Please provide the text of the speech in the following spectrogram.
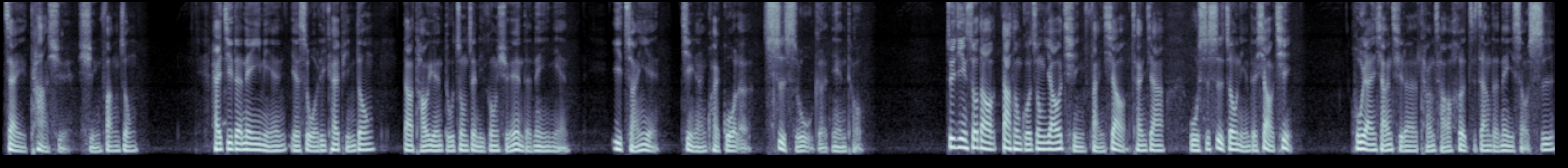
再踏雪寻芳踪。还记得那一年，也是我离开屏东到桃园读中正理工学院的那一年。一转眼，竟然快过了四十五个年头。最近收到大同国中邀请返校参加五十四周年的校庆，忽然想起了唐朝贺知章的那一首诗：“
